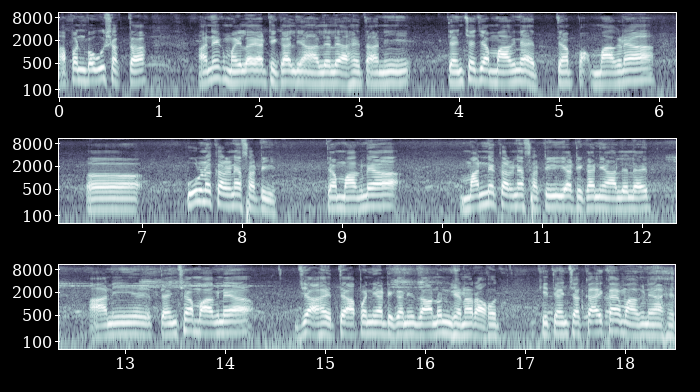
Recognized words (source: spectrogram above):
आपण बघू शकता अनेक महिला या ठिकाणी आलेल्या आहेत आणि त्यांच्या ज्या मागण्या आहेत त्या प- मागण्या पूर्ण करण्यासाठी त्या मागण्या मान्य करण्यासाठी या ठिकाणी आलेल्या आहेत. आणि त्यांच्या मागण्या ज्या आहेत त्या आपण या ठिकाणी जाणून घेणार आहोत की त्यांच्या काय काय मागण्या आहेत.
